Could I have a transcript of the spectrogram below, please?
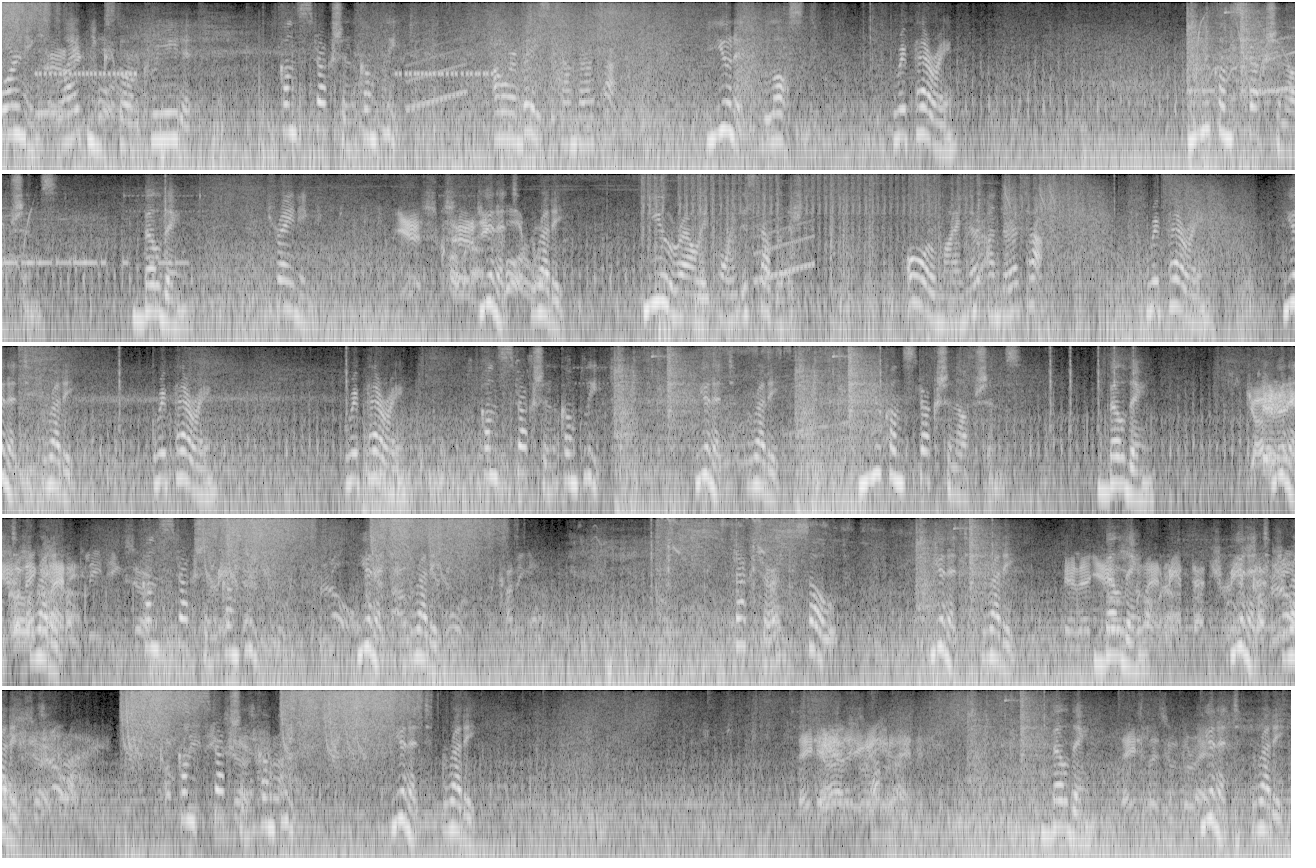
Warning, lightning storm created. Construction complete. Our base is under attack. Unit lost. Repairing. New construction options. Building. Training. Yes, comrade. Unit forward. ready. New rally point established. Ore miner under attack. Repairing. Unit ready. Repairing. Repairing. Construction complete. Unit ready. New construction options. Building. Charging Unit forward. ready. Construction complete. Unit ready. volts coming up. Structure sold. Unit ready. Building. ready. Let that shoot Unit ready. Construction complete. Unit ready. Charging up. Building. Tesla suit ready. Unit ready.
